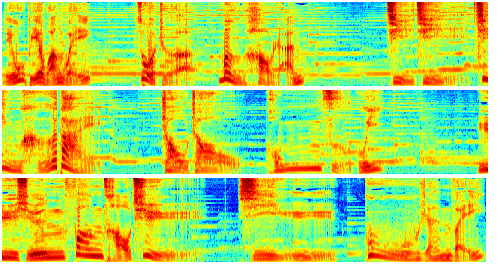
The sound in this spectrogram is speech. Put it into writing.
留别王维，作者孟浩然。寂寂竟何待？朝朝空自归。欲寻芳草去，惜与故人违。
